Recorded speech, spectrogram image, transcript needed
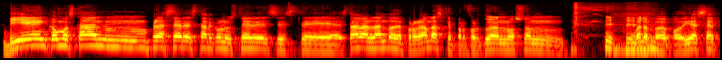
Bien, ¿cómo están? Un placer estar con ustedes. Este, están hablando de programas que por fortuna no son, bueno, pero podría ser,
